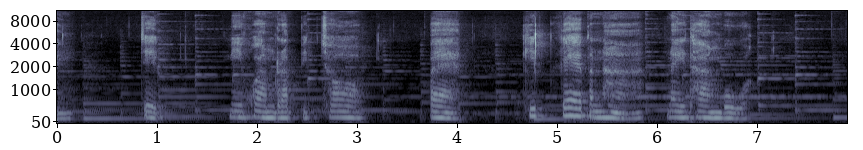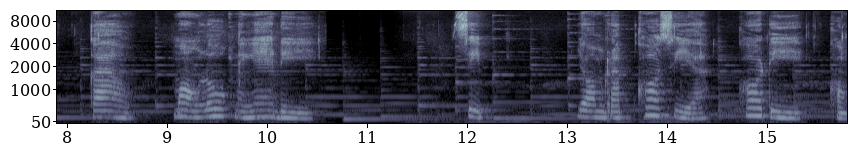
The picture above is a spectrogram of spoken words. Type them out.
ง 7. มีความรับผิดชอบ 8. คิดแก้ปัญหาในทางบวก 9. มองโลกในแง่ดี 10. ยอมรับข้อเสียข้อดีของ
